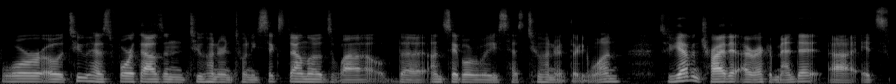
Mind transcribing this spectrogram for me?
402 has 4,226 downloads, while the unstable release has 231. So if you haven't tried it, I recommend it. Uh, it's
